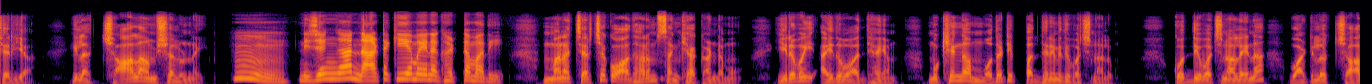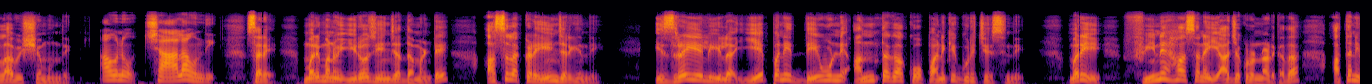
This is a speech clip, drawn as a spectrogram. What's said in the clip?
చర్య. ఇలా చాలా అంశాలున్నాయి. నిజంగా నాటకీయమైన ఘట్టం అది. మన చర్చకు ఆధారం సంఖ్యాకాండము. ఇరవై ఐదవ అధ్యాయం ముఖ్యంగా మొదటి పద్దెనిమిది వచనాలు. కొద్ది వచనాలైనా వాటిలో చాలా విషయం ఉంది అవును చాలా ఉంది. సరే మరి మనం ఈరోజు ఏం చేద్దామంటే అసలక్కడ ఏం జరిగింది? ఇజ్రాయేలీల ఏ పని దేవుణ్ణి అంతగా కోపానికి గురిచేసింది మరి ఫీనెహాస్ అనే యాజకుడున్నాడు కదా అతని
